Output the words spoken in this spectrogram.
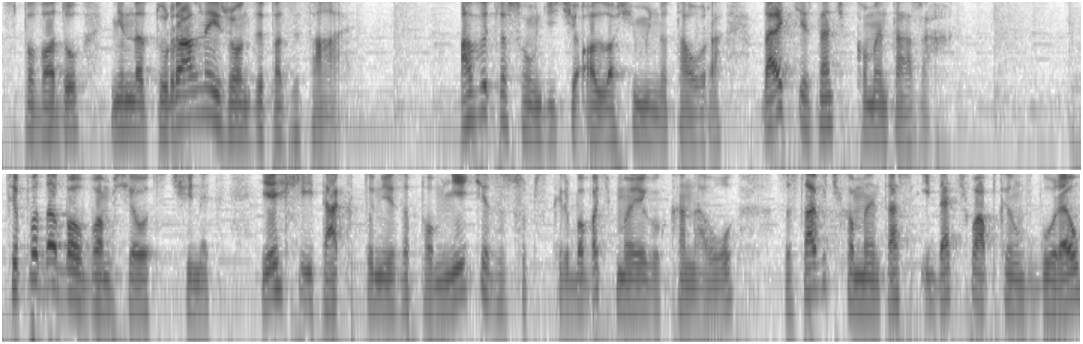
z powodu nienaturalnej rządzy Pazyfae. A wy co sądzicie o losie Minotaura? Dajcie znać w komentarzach. Czy podobał Wam się odcinek? Jeśli tak, to nie zapomnijcie zasubskrybować mojego kanału, zostawić komentarz i dać łapkę w górę,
